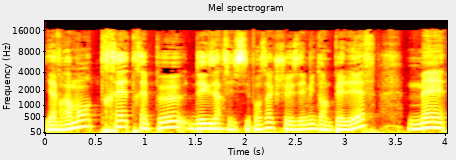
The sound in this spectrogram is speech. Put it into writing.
y a vraiment très très peu d'exercices. C'est pour ça que je te les ai mis dans le PDF, mais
